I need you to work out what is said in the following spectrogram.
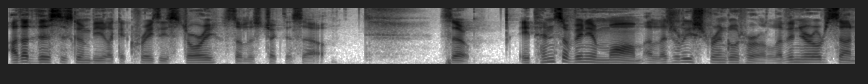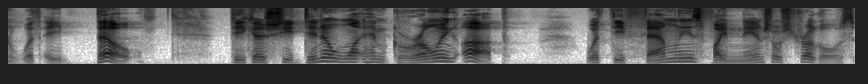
I thought this is going to be like a crazy story, so let's check this out. So, a Pennsylvania mom allegedly strangled her 11 year old son with a belt because she didn't want him growing up with the family's financial struggles,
